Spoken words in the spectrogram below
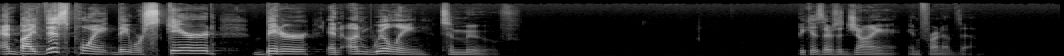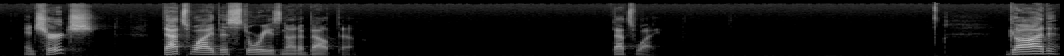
And by this point, they were scared, bitter, and unwilling to move because there's a giant in front of them. And, church, that's why this story is not about them. That's why. God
